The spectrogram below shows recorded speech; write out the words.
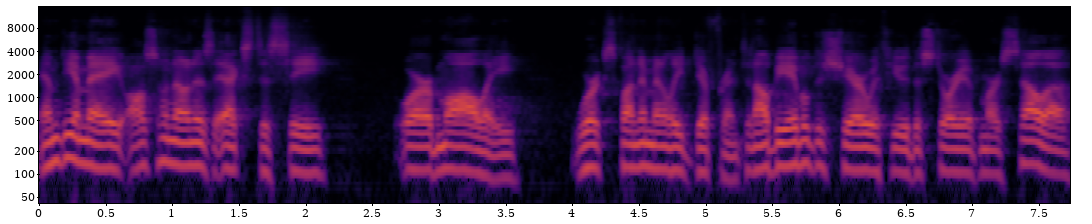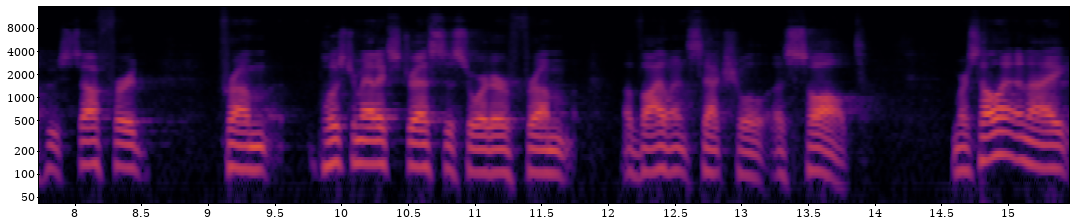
MDMA, also known as ecstasy or Molly, works fundamentally different. And I'll be able to share with you the story of Marcella, who suffered from post traumatic stress disorder from a violent sexual assault. Marcella and I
